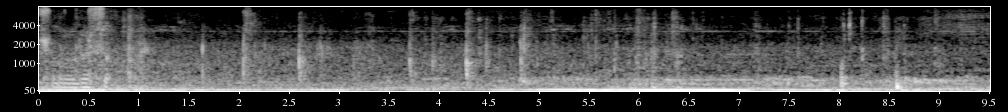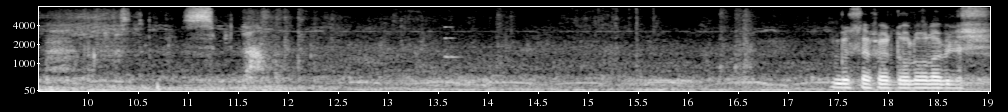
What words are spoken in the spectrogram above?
Şurada dursun. Bu sefer dolu olabilir.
